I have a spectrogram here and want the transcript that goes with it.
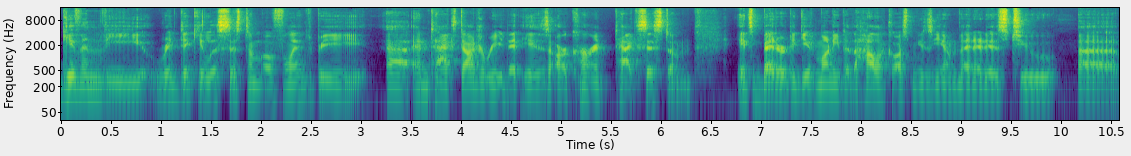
Given the ridiculous system of philanthropy uh, and tax dodgery that is our current tax system, it's better to give money to the Holocaust Museum than it is to uh,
